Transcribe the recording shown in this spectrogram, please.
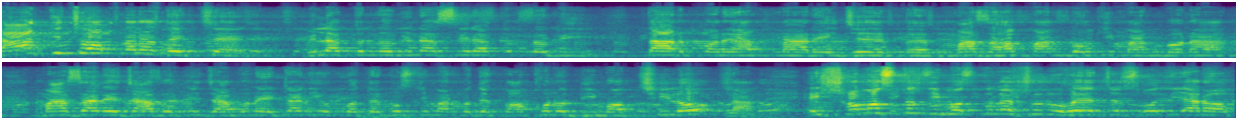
যা কিছু আপনারা দেখছেন মিলাতুল নবী না সিরাতুল নবী, তারপরে আপনার এই যে মাযহাব মানবো কি মানবো না, মাজারে যাব কি যাব না, এটা নিয়ে উম্মতে মুসলিমের মধ্যে কখনো দ্বিমত ছিল না। এই সমস্ত দ্বিমতগুলো শুরু হয়েছে সৌদি আরব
